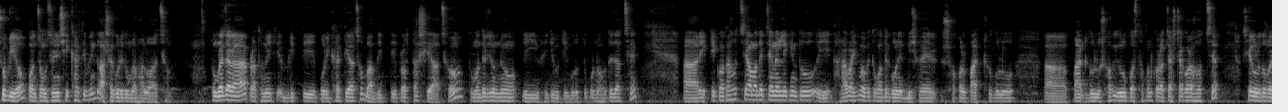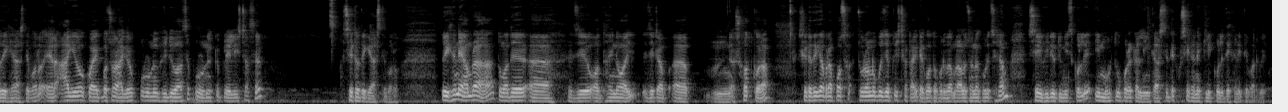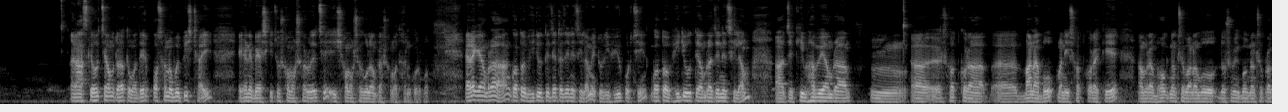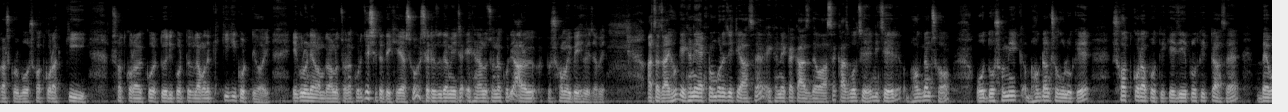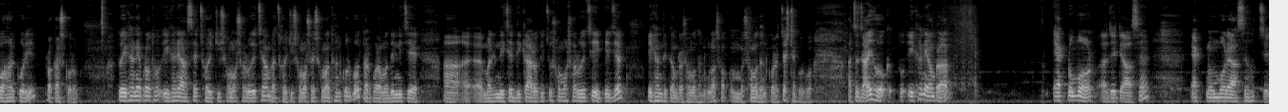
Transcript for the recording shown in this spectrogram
সুপ্রিয় পঞ্চম শ্রেণির শিক্ষার্থীবৃন্দ, আশা করি তোমরা ভালো আছো। তোমরা যারা প্রাথমিক বৃত্তি পরীক্ষার্থী আছো বা বৃত্তি প্রত্যাশী আছো, তোমাদের জন্য এই ভিডিওটি গুরুত্বপূর্ণ হতে যাচ্ছে। আর একটি কথা হচ্ছে, আমাদের চ্যানেলে কিন্তু এই ধারাবাহিকভাবে তোমাদের গণিত বিষয়ের সকল পাঠ্যগুলো পাঠগুলো সবইগুলো উপস্থাপন করার চেষ্টা করা হচ্ছে। সেগুলো তোমরা দেখে আসতে পারো। এর আগেও কয়েক বছর আগেও পুরনো ভিডিও আছে, পুরনো একটি প্লেলিস্ট আছে, সেটা দেখে আসতে পারো। তো এখানে আমরা তোমাদের যে অধ্যায় নয়, যেটা শতকরা, সেটা থেকে আমরা চুরানব্বই যে পৃষ্ঠাটা, এটা গত পর্বে আমরা আলোচনা করেছিলাম, সেই ভিডিওটি মিস করলে এই মুহূর্তে উপর একটা লিঙ্ক আসছে, দেখো সেখানে ক্লিক করলে দেখে নিতে পারবে। আর আজকে হচ্ছে আমরা তোমাদের পঁচানব্বই পৃষ্ঠায় এখানে বেশ কিছু সমস্যা রয়েছে। এই সমস্যাগুলো আমরা সমাধান করব। এর আগে আমরা গত ভিডিওতে যেটা জেনেছিলাম, একটু রিভিউ করছি। গত ভিডিওতে আমরা জেনেছিলাম যে কীভাবে আমরা শতকরা বানাবো মানে শতকরাকে আমরা ভগ্নাংশ বানাবো, দশমিক ভগ্নাংশ প্রকাশ করব, শতকরা কি, শতকরা তৈরি করতে গেলে আমাদেরকে কী কী করতে হয়, এগুলো নিয়ে আমরা আলোচনা করেছি। সেটা দেখে আসো। সেটা যদি আমি এখানে আলোচনা করি, আরও একটু সময় ব্যয় হয়ে যাবে। আচ্ছা যাই হোক, এখানে এক নম্বরে যেটি আছে, এখানে একটা কাজ দেওয়া আছে। কাজ বলছে, নিচের ভগ্নাংশ ও দশমিক ভগ্নাংশগুলোকে শতকরা প্রতীক, এই যে প্রতীকটা আছে, ব্যবহার করে প্রকাশ করো। তো এখানে প্রথম, এখানে আছে ছয়টি সমস্যা রয়েছে, আমরা ছয়টি সমস্যার সমাধান করব। তারপর আমাদের নিচে মানে নিচের দিকে আরও কিছু সমস্যা রয়েছে এই পেজের, এখান থেকে আমরা সমাধানগুলো সমাধান করার চেষ্টা করব। আচ্ছা যাই হোক, তো এখানে আমরা এক নম্বর যেটা আছে, এক নম্বরে আছে হচ্ছে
